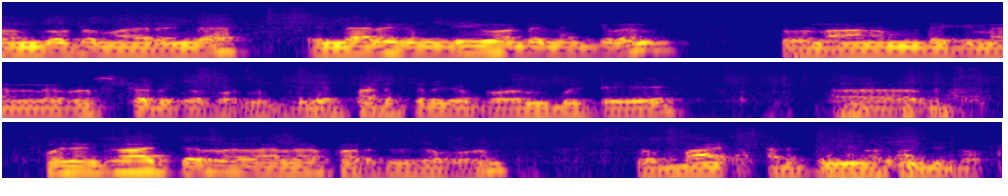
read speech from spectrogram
சந்தோஷமாக இருங்க. எல்லாருக்கும் லீவ் வந்து நிற்கிறேன் ஸோ நானும் இன்றைக்கு நல்ல ரெஸ்ட் எடுக்க போகிறேன் இப்படியே படுத்திருக்க போகிறேன் வீட்டையே. கொஞ்சம் காய்ச்சல் அதெல்லாம் படுத்திருக்க போகிறேன் ஸோ பாய் அடுத்த வீடியோ சந்திப்போம்.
